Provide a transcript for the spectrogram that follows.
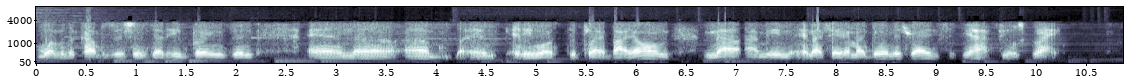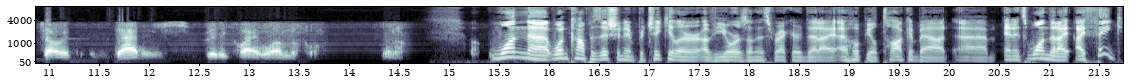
one of the compositions that he brings in, and uh, um, and, and he wants to play by own. Now, I mean, and I say, "Am I doing this right?" He said, "Yeah, it feels great." So it, that is really quite wonderful, you know. One uh, one composition in particular of yours on this record that I, I hope you'll talk about, um, and it's one that I, I think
